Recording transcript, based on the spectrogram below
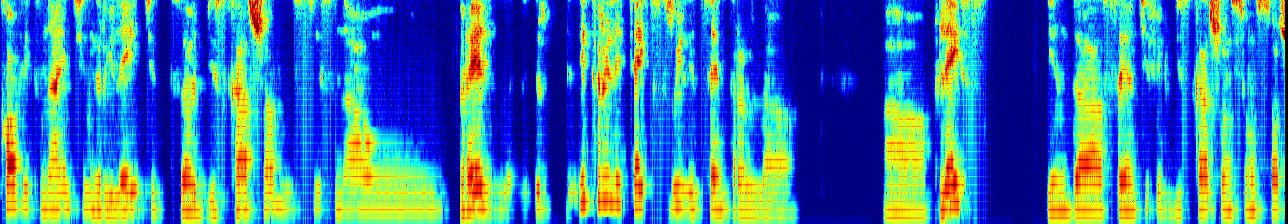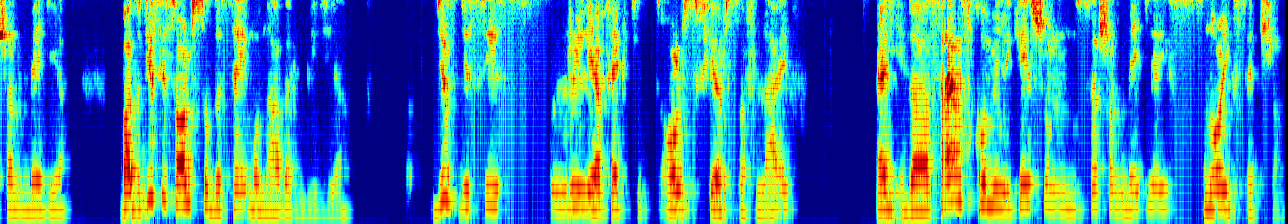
COVID-19 related uh, discussions is now, it really takes really central uh, uh, place in the scientific discussions on social media. But this is also the same on other media. This disease really affected all spheres of life. And yes. the science communication in social media is no exception.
